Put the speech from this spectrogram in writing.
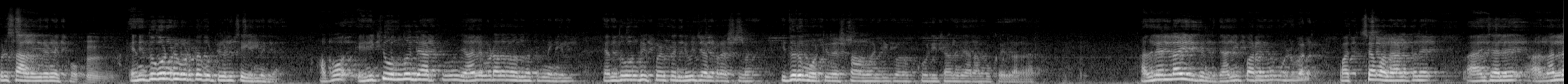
ഒരു സാഹചര്യമാണ് ഇപ്പോൾ. എന്തുകൊണ്ട് ഇവിടുത്തെ കുട്ടികൾ ചെയ്യുന്നില്ല? അപ്പോൾ എനിക്ക് ഒന്നുമില്ലാത്തത് ഞാൻ ഇവിടെ വരെ വന്നിട്ടുണ്ടെങ്കിൽ എന്തുകൊണ്ട് ഇപ്പോഴത്തെ ന്യൂ ജനറേഷന് ഇതൊരു മോട്ടിവേഷൻ ആവാൻ വേണ്ടി കൂടിയിട്ടാണ് ഞാൻ ആ ബുക്ക് എഴുതാൻ കാരണം. അതിലെല്ലാം ഇരിക്കുന്നുണ്ട്. ഞാനീ പറയുന്നത് മുഴുവൻ പച്ച മലയാളത്തിൽ വെച്ചാൽ നല്ല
